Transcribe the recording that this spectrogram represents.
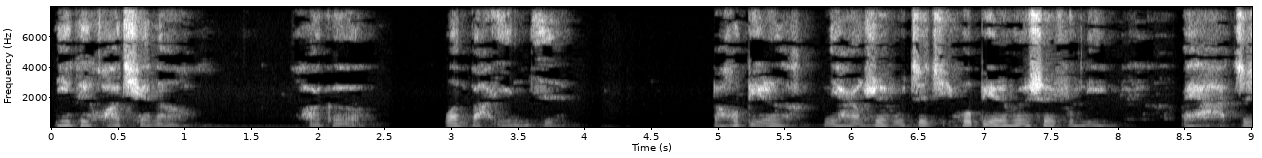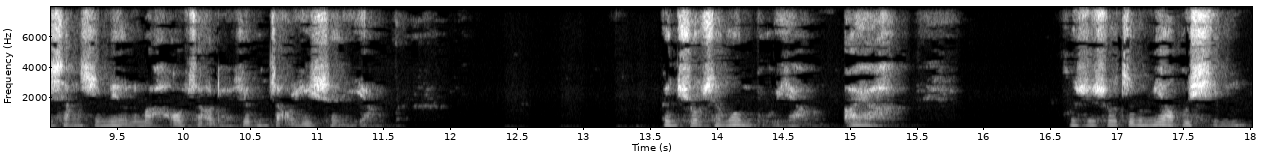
你也可以花钱啊，花个万把银子，然后别人你还要说服自己，或别人会说服你。哎呀，智商是没有那么好找的，就跟找医生一样，跟求神问卜一样。哎呀。或是说这个庙不行，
